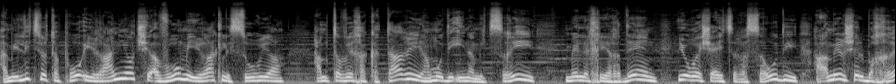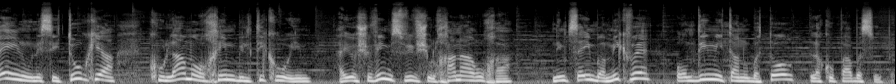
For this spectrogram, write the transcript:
המיליציות הפרו-איראניות שעברו מעיראק לסוריה, המתווך הקטרי, המודיעין המצרי, מלך ירדן, יורש העצר הסעודי, האמיר של בחריין ונשיא טורקיה, כולם אורחים בלתי קרואים, היושבים סביב שולחן הארוחה, נמצאים במקווה עומדים איתנו בתור לקופה בסופר.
